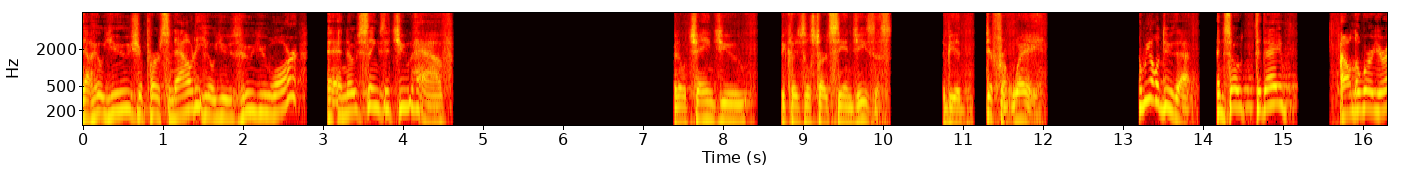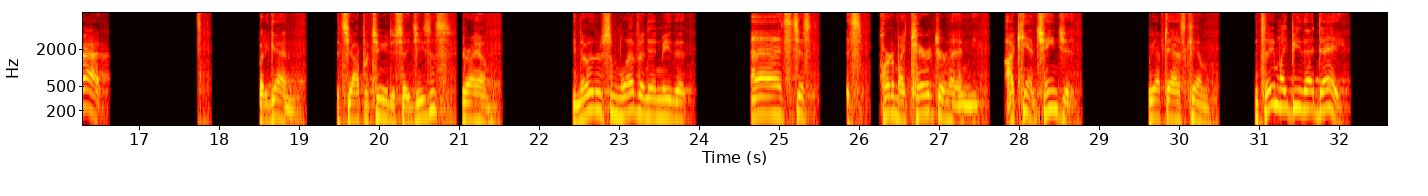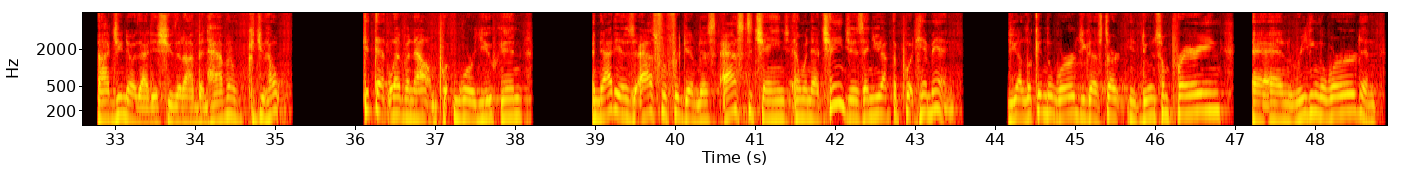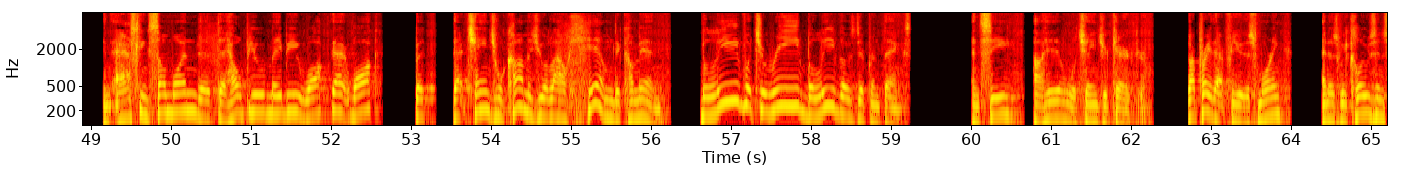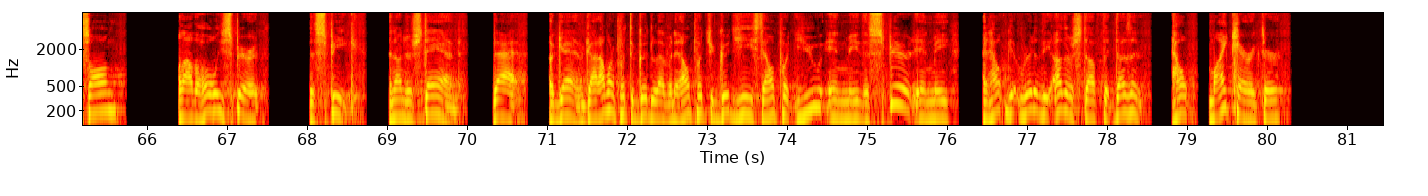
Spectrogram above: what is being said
Now, he'll use your personality, he'll use who you are, and those things that you have. But it'll change you because you'll start seeing Jesus to be a different way. And we all do that. And so today, I don't know where you're at. But again, it's the opportunity to say, Jesus, here I am. You know, there's some leaven in me that eh, it's just it's part of my character and I can't change it. We have to ask him. And today might be that day. God, you know that issue that I've been having. Could you help get that leaven out and put more you in? And that is ask for forgiveness, ask to change, and when that changes, then you have to put him in. You got to look in the Word. You got to start doing some praying and reading the Word and, and asking someone to, to help you maybe walk that walk. But that change will come as you allow Him to come in. Believe what you read, believe those different things, and see how He will change your character. So I pray that for you this morning. And as we close in song, allow the Holy Spirit to speak and understand that, again, God, I want to put the good leaven in. I want to put your good yeast. I want to put you in me, the Spirit in me, and help get rid of the other stuff that doesn't help my character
